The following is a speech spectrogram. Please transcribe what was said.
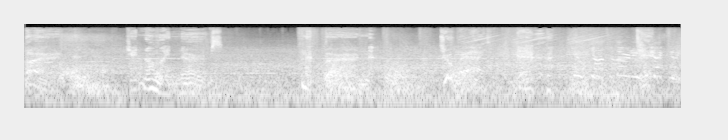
burn. Getting on my nerves. Burn. Too bad. You've got 30 seconds!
